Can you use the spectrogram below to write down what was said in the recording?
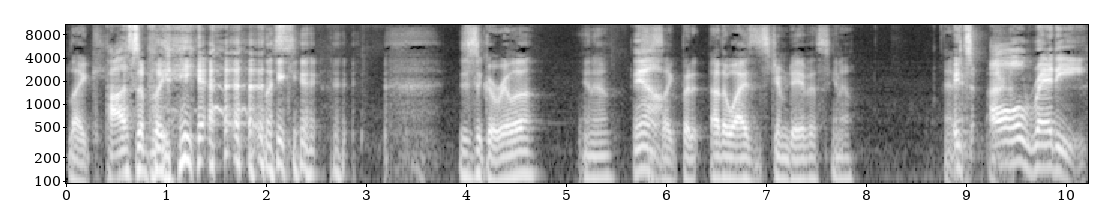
Like, Possibly, yeah. like is he a gorilla? You know. Yeah. It's like, but otherwise, it's Jim Davis. You know. Anyway, It's already.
